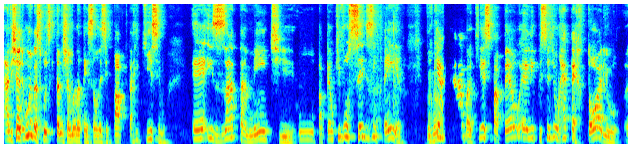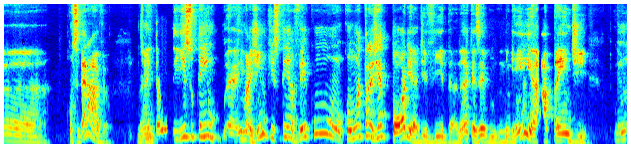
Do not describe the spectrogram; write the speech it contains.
Alexandre, uma das coisas que está me chamando a atenção nesse papo, que está riquíssimo, é exatamente o papel que você desempenha. Porque uhum. acaba que esse papel ele precisa de um repertório uh, considerável. Né? Então, isso tem um. É, imagino que isso tem a ver com, com uma trajetória de vida. Né? Quer dizer, ninguém aprende um,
